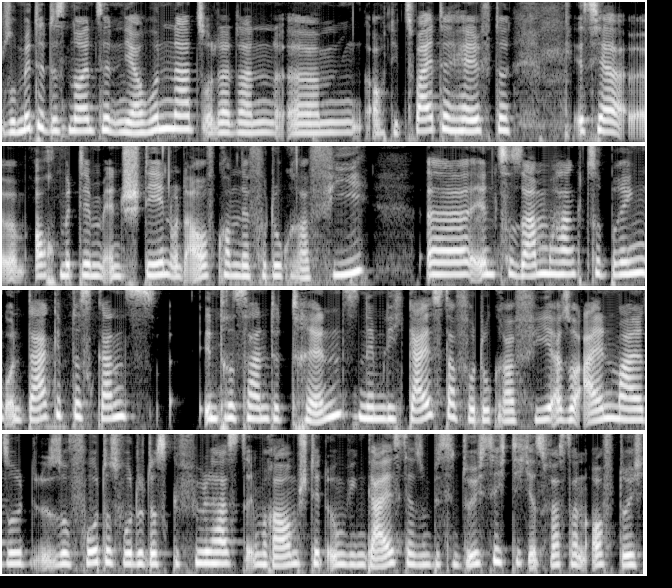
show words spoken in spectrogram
so Mitte des 19. Jahrhunderts oder dann ähm, auch die zweite Hälfte ist ja äh, auch mit dem Entstehen und Aufkommen der Fotografie äh, in Zusammenhang zu bringen. Und da gibt es ganz interessante Trends, nämlich Geisterfotografie. Also einmal so, so Fotos, wo du das Gefühl hast, im Raum steht irgendwie ein Geist, der so ein bisschen durchsichtig ist, was dann oft durch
